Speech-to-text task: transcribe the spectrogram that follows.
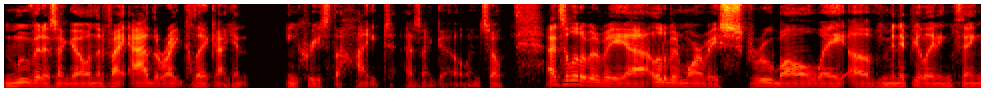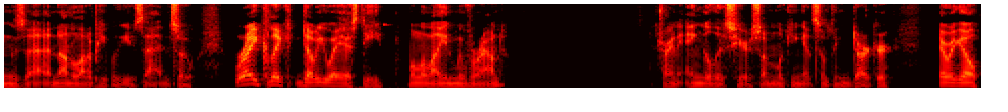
move it as I go. And then if I add the right click, I can increase the height as I go. And so that's a little bit of a uh, a little bit more of a screwball way of manipulating things. Uh, not a lot of people use that. And so right click WASD will allow you to move around. Trying to angle this here so I'm looking at something darker. There we go.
